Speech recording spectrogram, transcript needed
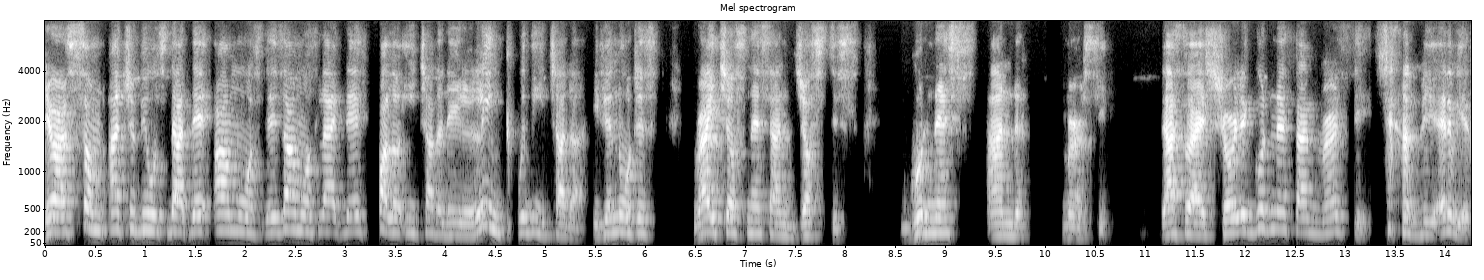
There are some attributes that they almost, it's almost like they follow each other, they link with each other. If you notice, righteousness and justice, goodness and mercy. That's why surely goodness and mercy shall be. Anyways,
